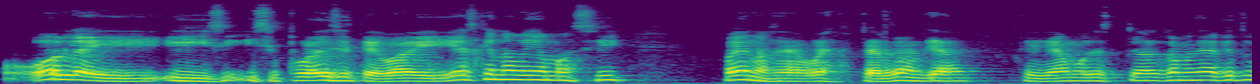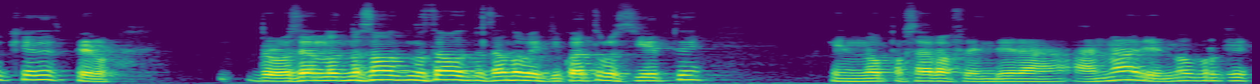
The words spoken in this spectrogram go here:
hola y, y, y si por ahí se te va y es que no me llamo así. Bueno, o sea, bueno, perdón, ya te llamo de esta otra manera que tú quieres, pero, pero o sea, no, no estamos, no estamos pensando 24/7 en no pasar a ofender a, a nadie, ¿no? Porque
